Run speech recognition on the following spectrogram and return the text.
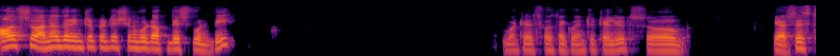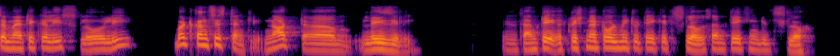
also, another interpretation would of this would be what else was I going to tell you? So, yeah, systematically, slowly, but consistently, not um, lazily. I'm Krishna told me to take it slow, so I'm taking it slow.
